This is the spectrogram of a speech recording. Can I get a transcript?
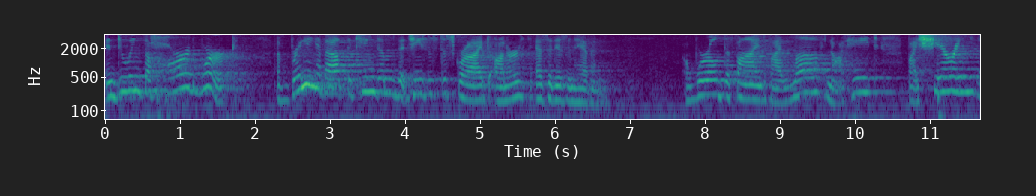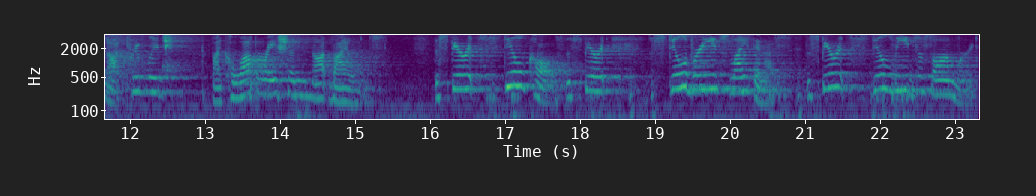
in doing the hard work of bringing about the kingdom that Jesus described on earth as it is in heaven. A world defined by love, not hate, by sharing, not privilege, by cooperation, not violence. The Spirit still calls, the Spirit still breathes life in us, the Spirit still leads us onward.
